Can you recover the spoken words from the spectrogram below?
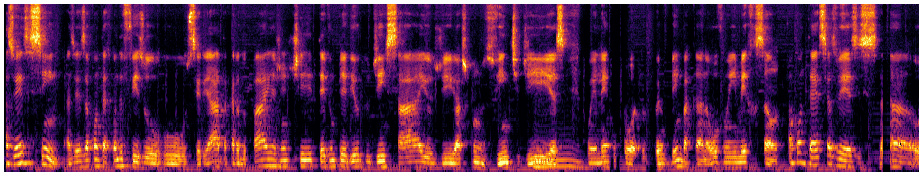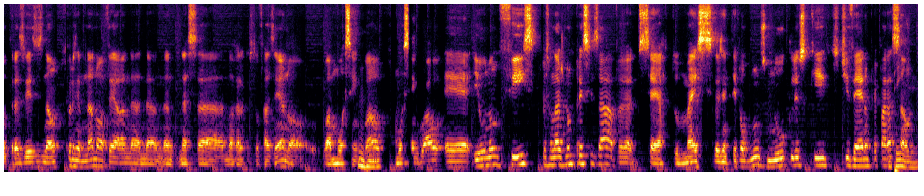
Às vezes sim, às vezes acontece. Quando eu fiz o, o seriado, A Cara do Pai, a gente teve um período de ensaios de acho que uns 20 dias, hum. o elenco todo. Foi bem bacana, houve uma imersão. Acontece às vezes, né? outras vezes não. Por exemplo, na novela, na, na, nessa novela que eu estou fazendo, ó, O Amor Sem uhum. Igual, Amor Sem Igual, é, eu não fiz, o personagem não precisava, certo, mas, por exemplo, teve alguns núcleos que tiveram preparação. Entendi.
